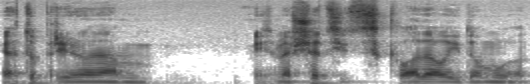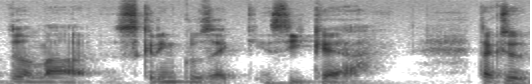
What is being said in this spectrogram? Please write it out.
ja to prirovnám, my sme všetci skladali domu, doma skrinku z, z IKEA Takže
